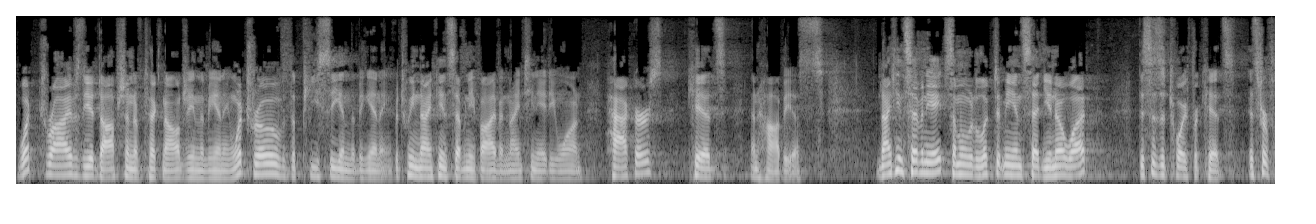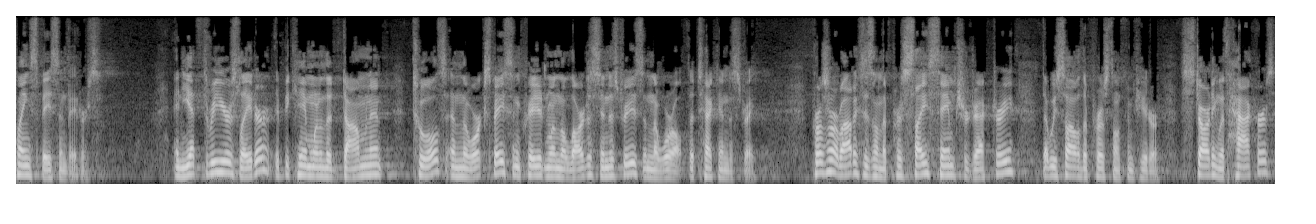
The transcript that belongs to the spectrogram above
what drives the adoption of technology in the beginning? What drove the PC in the beginning between 1975 and 1981? Hackers, kids, and hobbyists. 1978, someone would have looked at me and said, you know what? This is a toy for kids. It's for playing Space Invaders. And yet, three years later, it became one of the dominant tools in the workspace and created one of the largest industries in the world, the tech industry. Personal robotics is on the precise same trajectory that we saw with the personal computer, starting with hackers,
